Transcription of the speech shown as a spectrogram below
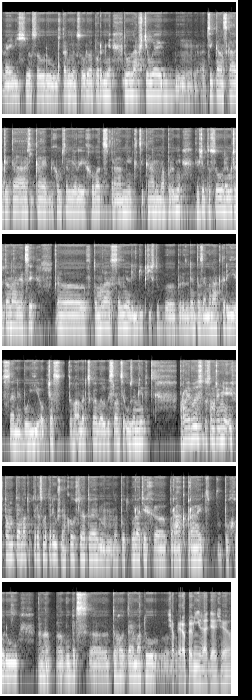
nejvyšší nejvyššího soudu, ústavního soudu a podobně. Tu navštěvuje mm, cikánská geta a říká, jak bychom se měli chovat správně k cikánům a podobně. Takže to jsou neuvěřitelné věci. E, v tomhle se mně líbí přístup e, prezidenta Zemana, který se nebojí občas toho amerického velvyslance uzemnit. Projevuje se to samozřejmě i v tom tématu, které jsme tady už nakousli, a to je mm, podpora těch e, Prague Pride pochodů, Aha. vůbec toho tématu. Šapiro první řadě, že jo?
